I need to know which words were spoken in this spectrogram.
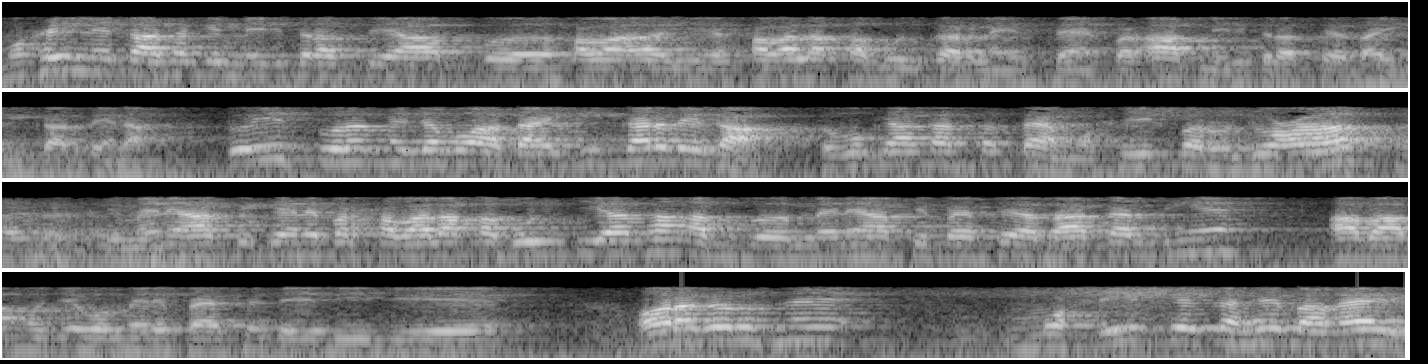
محیل نے کہا تھا کہ میری طرف سے آپ حوالہ قبول کر لیں اس دین پر، آپ میری طرف سے ادائیگی کر دینا۔ تو اس صورت میں جب وہ ادائیگی کر دے گا تو وہ کیا کر سکتا ہے؟ محیل پر رجوع کہ میں نے آپ کے کہنے پر حوالہ قبول کیا تھا، اب میں نے آپ کے پیسے ادا کر دیے، اب آپ مجھے وہ میرے پیسے دے دیجیے۔ اور اگر اس نے محیل کے کہے بغیر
